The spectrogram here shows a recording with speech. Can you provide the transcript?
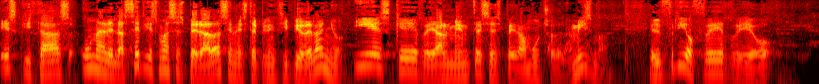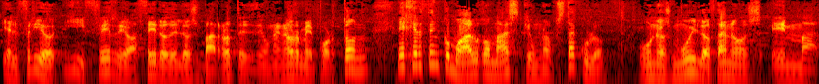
es quizás una de las series más esperadas en este principio del año, y es que realmente se espera mucho de la misma. El frío férreo el frío y férreo acero de los barrotes de un enorme portón ejercen como algo más que un obstáculo. Unos muy lozanos, Emma,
